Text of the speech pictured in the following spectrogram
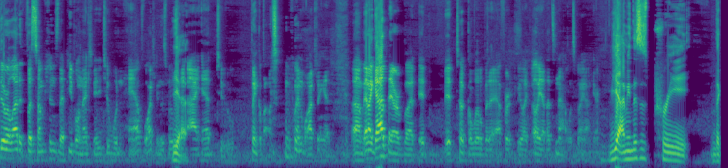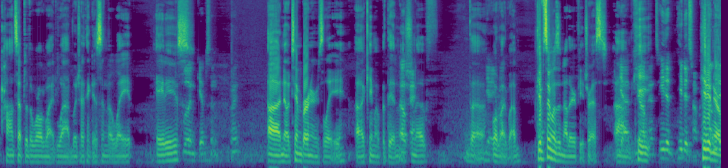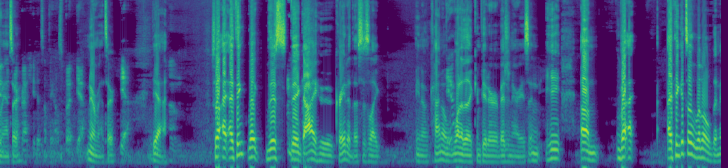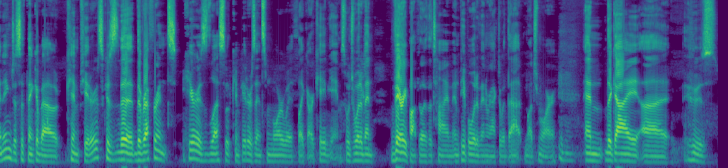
there were a lot of assumptions that people in 1982 wouldn't have watching this movie Yeah. that I had to think about when watching it, um, and I got there, but it it took a little bit of effort to be like, oh yeah, that's not what's going on here. Yeah, I mean this is pre the concept of the World Wide Web, which I think is in the late '80s. William Gibson, right? Uh, no, Tim Berners Lee uh, came up with the notion Okay. of the Yeah, World Wide Web. Gibson was another futurist. Um, yeah, he Neuromancer. He did he did Snow He did oh, Neuromancer. Snow Crash, He did something else, but yeah, neuromancer. yeah. Yeah. Um, So I, I think like this, the guy who created this is like, you know, kind of Yeah. one of the computer visionaries, and he, um, but I, I think it's a little limiting just to think about computers because the the reference here is less with computers and it's more with like arcade games, which would have been very popular at the time, and people would have interacted with that much more. Mhm. And the guy uh, who's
